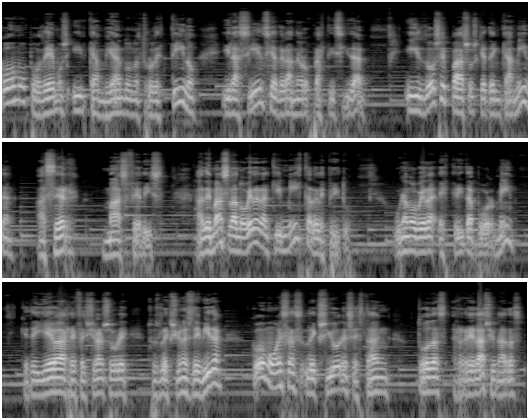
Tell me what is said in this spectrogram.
cómo podemos ir cambiando nuestro destino y la ciencia de la neuroplasticidad y 12 pasos que te encaminan a ser más feliz. Además, la novela El alquimista del espíritu, una novela escrita por mí que te lleva a reflexionar sobre tus lecciones de vida, cómo esas lecciones están todas relacionadas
